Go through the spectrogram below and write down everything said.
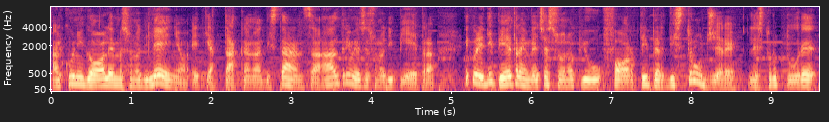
Alcuni golem sono di legno e ti attaccano a distanza, altri invece sono di pietra e quelli di pietra invece sono più forti per distruggere le strutture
